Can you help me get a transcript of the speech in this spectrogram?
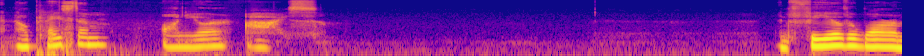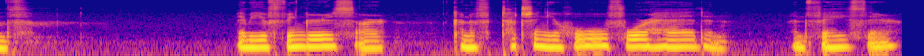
And now place them on your eyes. And feel the warmth. Maybe your fingers are kind of touching your whole forehead and, and face there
